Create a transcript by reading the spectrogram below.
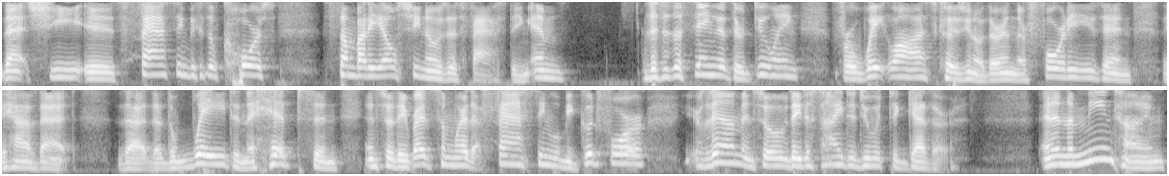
that she is fasting because, of course, somebody else she knows is fasting. And this is a thing that they're doing for weight loss because you know they're in their 40s and they have that that the, the weight and the hips and and so they read somewhere that fasting will be good for them and so they decide to do it together. And in the meantime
